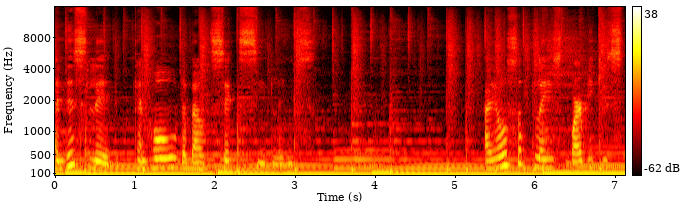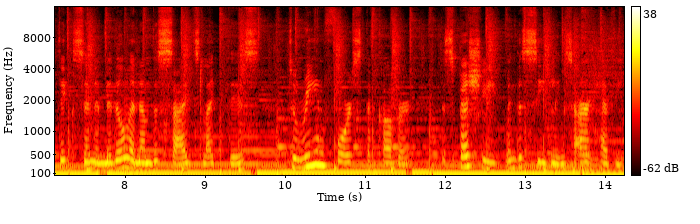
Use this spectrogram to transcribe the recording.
and this lid can hold about 6 seedlings. I also placed barbecue sticks in the middle and on the sides like this to reinforce the cover, especially when the seedlings are heavy.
